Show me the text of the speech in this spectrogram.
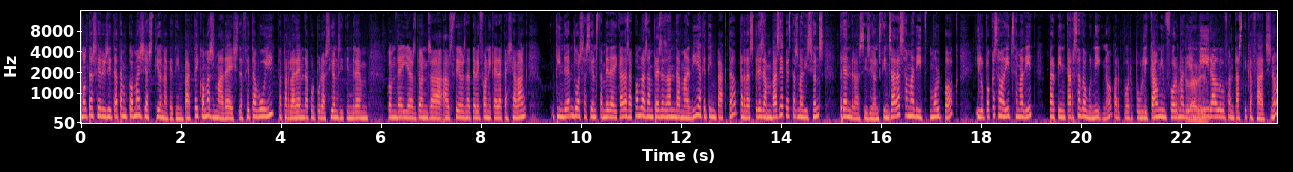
molta seriositat en com es gestiona aquest impacte i com es medeix. De fet, avui, que parlarem de corporacions i tindrem, com deies, doncs, els CEOs de Telefònica i de CaixaBank, tindrem dues sessions també dedicades a com les empreses han de medir aquest impacte per després, en base a aquestes medicions, prendre decisions. Fins ara s'ha medit molt poc i el poc que s'ha medit s'ha medit per pintar-se de bonic, no? per, per publicar un informe Per dient bé. mira lo fantàstic que faig. No?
